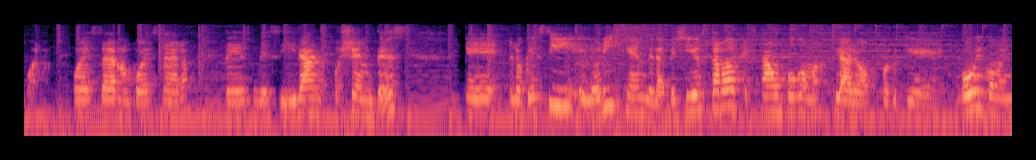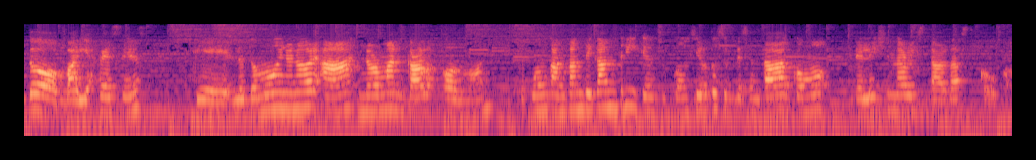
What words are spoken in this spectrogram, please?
Bueno, puede ser, no puede ser, ustedes decidirán oyentes. Eh, lo que sí, el origen del apellido Stardust está un poco más claro, porque Bobby comentó varias veces que lo tomó en honor a Norman Carl Odmond, que fue un cantante country que en sus conciertos se presentaba como The Legendary Stardust Cowboy.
